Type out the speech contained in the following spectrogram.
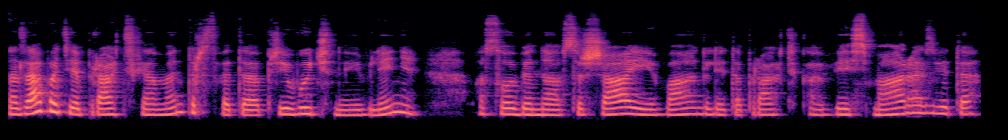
На Западе практика менторства – это привычное явление, особенно в США и в Англии эта практика весьма развита.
